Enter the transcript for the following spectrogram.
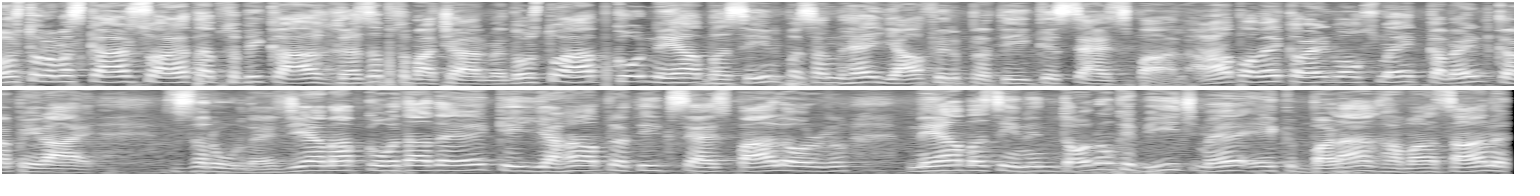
दोस्तों, नमस्कार, स्वागत है आप सभी का गजब समाचार में। दोस्तों, आपको नेहा भसीन पसंद है या फिर प्रतीक सहजपाल? आप हमें कमेंट बॉक्स में कमेंट कर अपनी राय ज़रूर दें। जी हम आपको बता दें कि यहाँ प्रतीक सहजपाल और नेहा भसीन, इन दोनों के बीच में एक बड़ा घमासान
